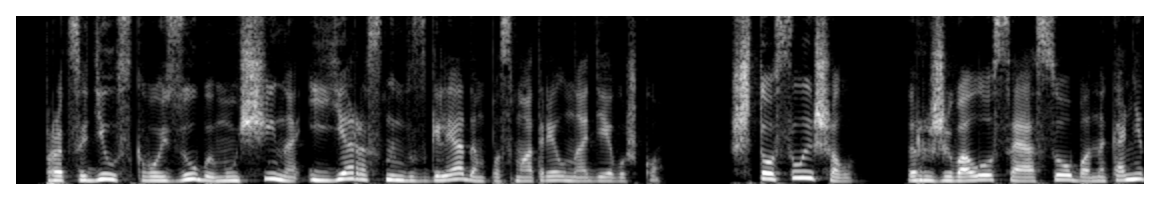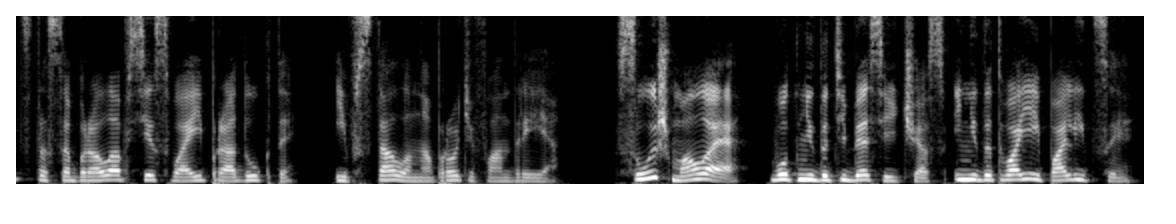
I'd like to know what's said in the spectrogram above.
– процедил сквозь зубы мужчина и яростным взглядом посмотрел на девушку. «Что слышал?» Рыжеволосая особа наконец-то собрала все свои продукты и встала напротив Андрея. «Слышь, малая, вот не до тебя сейчас и не до твоей полиции.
